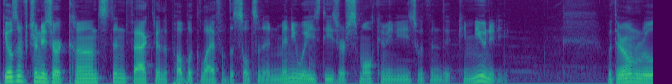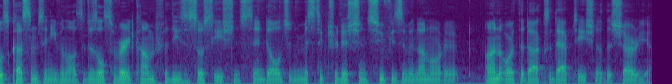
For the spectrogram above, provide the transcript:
Guilds and fraternities are a constant factor in the public life of the Sultan. In many ways, these are small communities within the community with their own rules, customs, and even laws. It is also very common for these associations to indulge in mystic traditions, Sufism, and unorthodox adaptation of the Sharia.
